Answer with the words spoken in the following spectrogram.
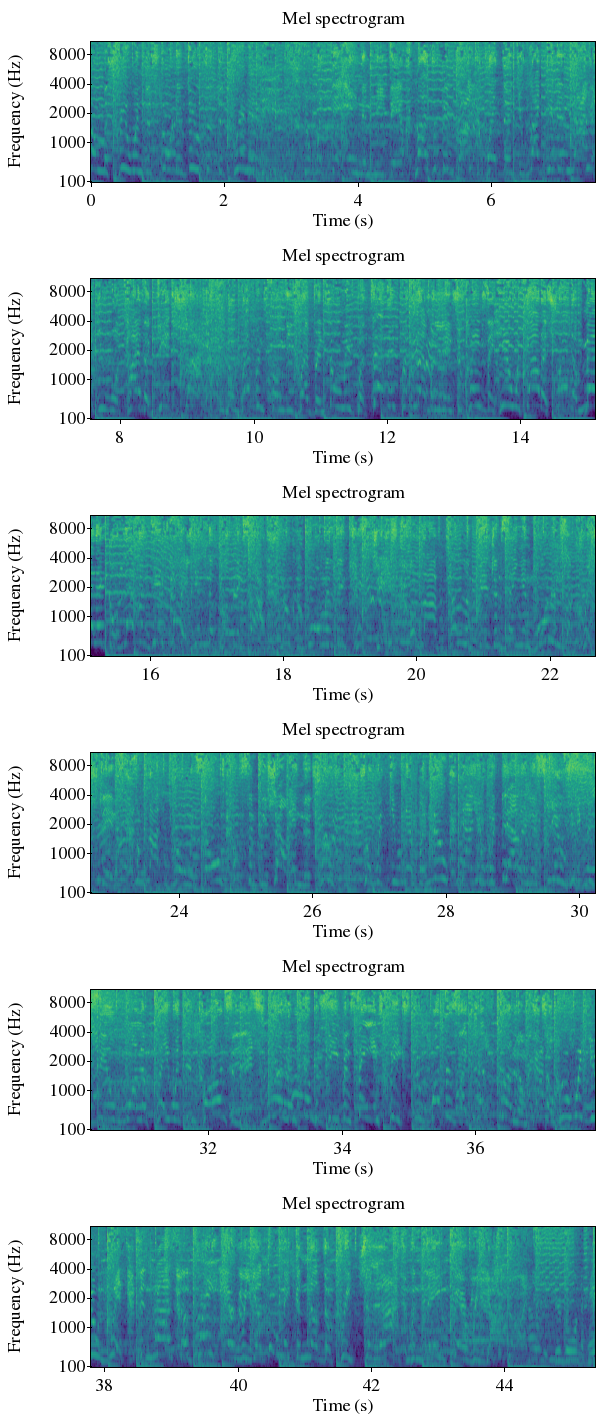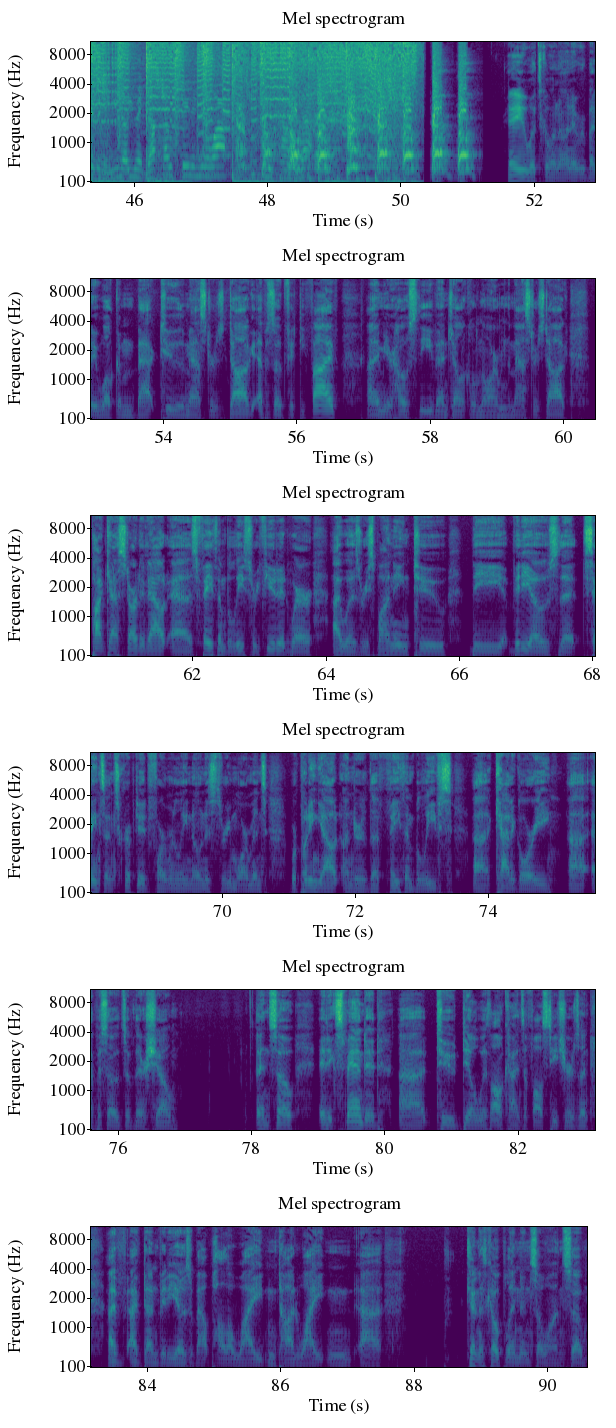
some are spewing distorted ain't got no sin in your life. Hey, what's going on, everybody? Welcome back to The Master's Dog, episode 55. I'm your host, the Evangelical Norm, The Master's Dog. Podcast started out as Faith and Beliefs Refuted, where I was responding to the videos that Saints Unscripted, formerly known as Three Mormons, were putting out under the Faith and Beliefs uh, category uh, episodes of their show. And so it expanded uh, to deal with all kinds of false teachers. And I've I've done videos about Paula White and Todd White and uh, Kenneth Copeland and so on. So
